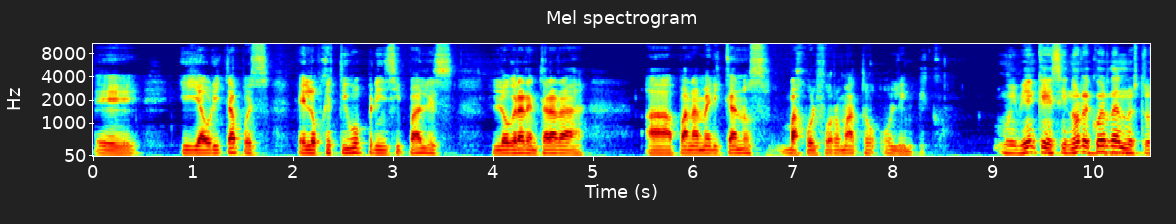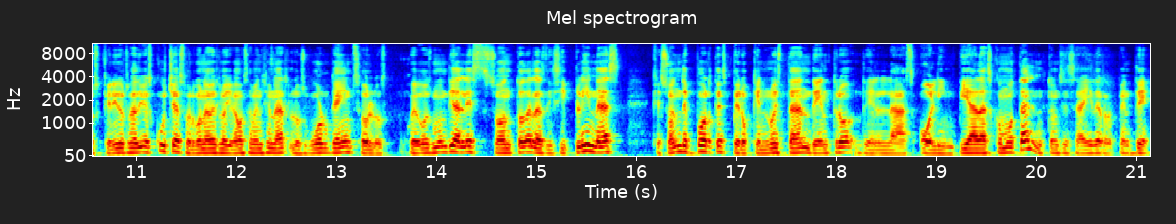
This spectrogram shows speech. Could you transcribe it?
eh, y ahorita pues el objetivo principal es lograr entrar a, a Panamericanos bajo el formato olímpico. Muy bien, que si no recuerdan nuestros queridos radioescuchas, o alguna vez lo llegamos a mencionar, los World Games o los Juegos Mundiales son todas las disciplinas que son deportes, pero que no están dentro de las Olimpiadas como tal. Entonces ahí de repente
